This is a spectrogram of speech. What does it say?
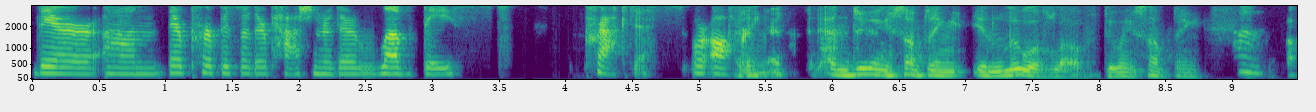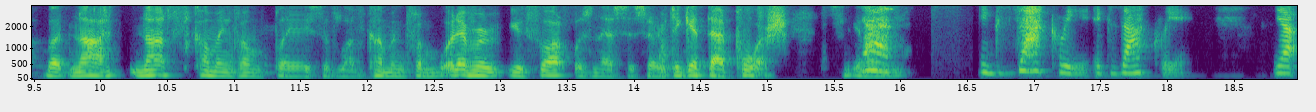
their um, their purpose or their passion or their love based practice or offering and, and, doing something in lieu of love doing something huh. but not not coming from a place of love coming from whatever you thought was necessary to get that porsche yes know. exactly exactly yeah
